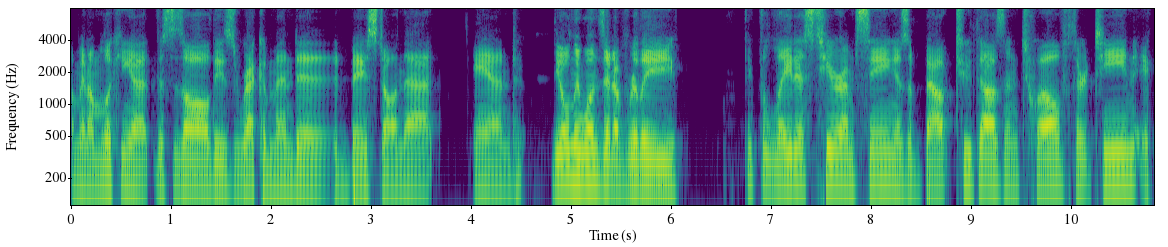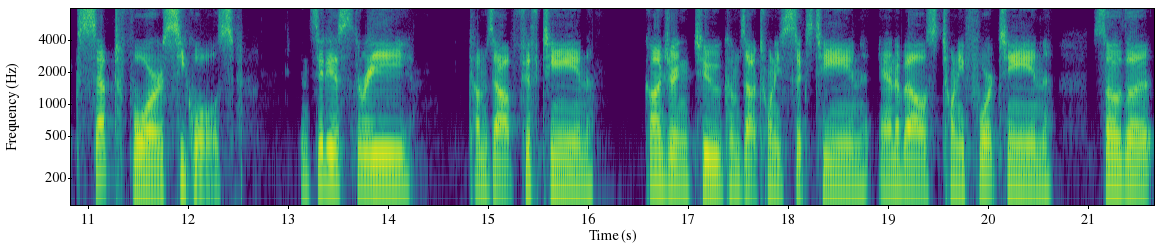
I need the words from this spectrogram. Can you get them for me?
I mean, I'm looking at this is all these recommended based on that. And the only ones that have really I think the latest here I'm seeing is about 2012 13, except for sequels. Insidious 3 comes out 15, Conjuring 2 comes out 2016, Annabelle's 2014. So the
